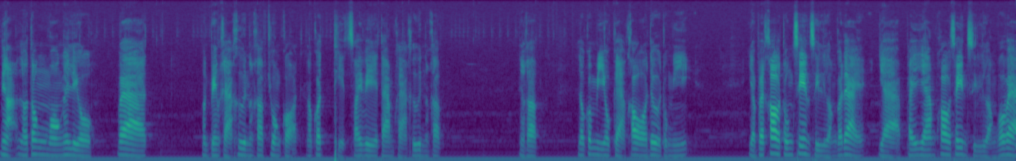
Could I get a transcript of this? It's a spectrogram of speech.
เนี่ยเราต้องมองให้เร็วว่ามันเป็นขาขึ้นนะครับ ช่วงกอนแล้วก็เทรดไซด์เวย์ตามขาขึ้นนะครับนะครับ แล้วก็มีโอกาสเข้าออเดอร์ตรงนี้ อย่าไปเข้าตรงเส้นสีเหลืองก็ได้ อย่าพยายามเข้าเส้นสีเหลืองเพราะว่า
